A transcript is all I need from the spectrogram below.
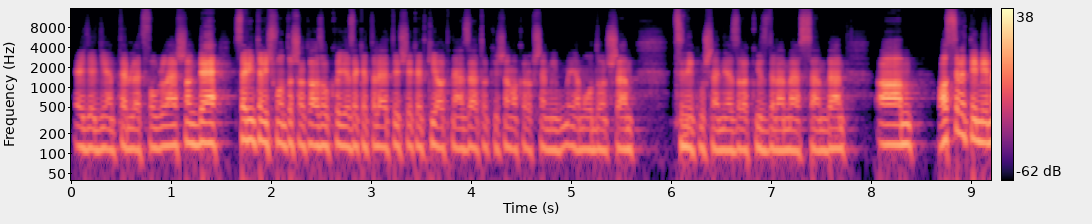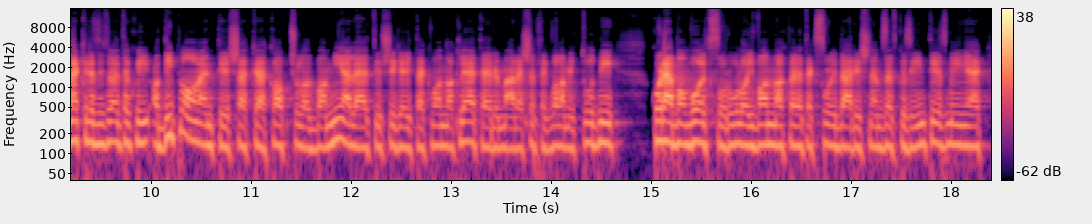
egy-egy ilyen területfoglalásnak, de szerintem is fontosak azok, hogy ezeket a lehetőségeket kiaknázzátok, és nem akarok semmilyen módon sem cinikus lenni ezzel a küzdelemmel szemben. Um, azt szeretném még megkérdezni tőletek, hogy a diplomamentésekkel kapcsolatban milyen lehetőségeitek vannak, lehet erről már esetleg valamit tudni, Korábban volt szó róla, hogy vannak veletek szolidáris nemzetközi intézmények,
